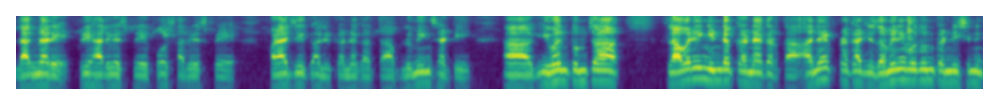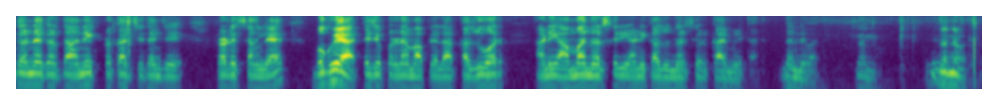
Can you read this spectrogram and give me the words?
लागणारे pre harvest spray post harvest spray फळाची क्वालिटी करण्याकरता ब्लुमिंगसाठी इवन तुमचं फ्लावरिंग इंडक करण्याकरता अनेक प्रकारचे जमिनीमधून कंडिशनिंग करण्याकरता अनेक प्रकारचे त्यांचे प्रॉडक्ट चांगले आहेत. बघूया त्याचे परिणाम आपल्याला काजूवर आणि आंबा नर्सरी आणि काजू नर्सरीवर काय मिळतात. धन्यवाद. धन्यवाद. धन्यवाद.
